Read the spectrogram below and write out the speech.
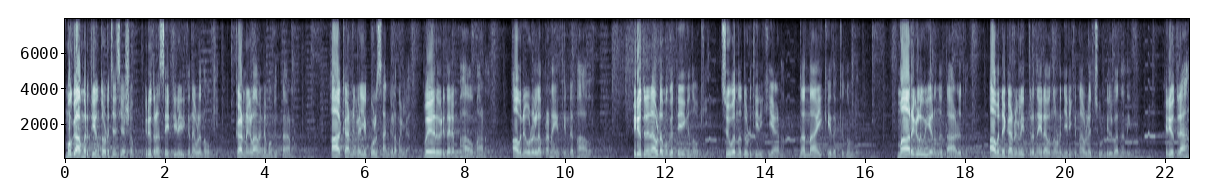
മുഖാമൃത്യം തുടച്ച ശേഷം രുദ്രൻ സെറ്റിലിരിക്കുന്നവളെ നോക്കി. കണ്ണുകൾ അവന്റെ മുഖത്താണ്. ആ കണ്ണുകളിൽ ഇപ്പോൾ സങ്കടമല്ല വേറൊരു തരം ഭാവമാണ്. അവനോടുള്ള പ്രണയത്തിന്റെ ഭാവം. രുദ്രൻ അവളുടെ മുഖത്തേക്ക് നോക്കി ചുവന്ന് തൊടുത്തിരിക്കുകയാണ് നന്നായി കിതക്കുന്നുണ്ട്. മാറുകൾ ഉയർന്ന് താഴുന്നു. അവന്റെ കണ്ണുകൾ ഇത്ര നേരം അവൻ ഉണഞ്ഞിരിക്കുന്ന അവളുടെ ചുണ്ടിൽ വന്ന് നിന്നു. രുദ്ര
